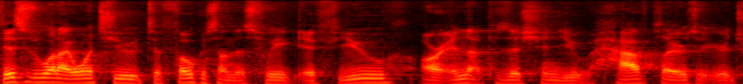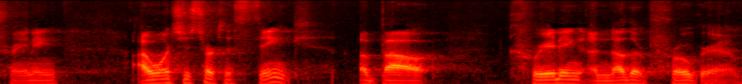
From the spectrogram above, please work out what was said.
this is what I want you to focus on this week. If you are in that position, you have players that you're training, I want you to start to think about creating another program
